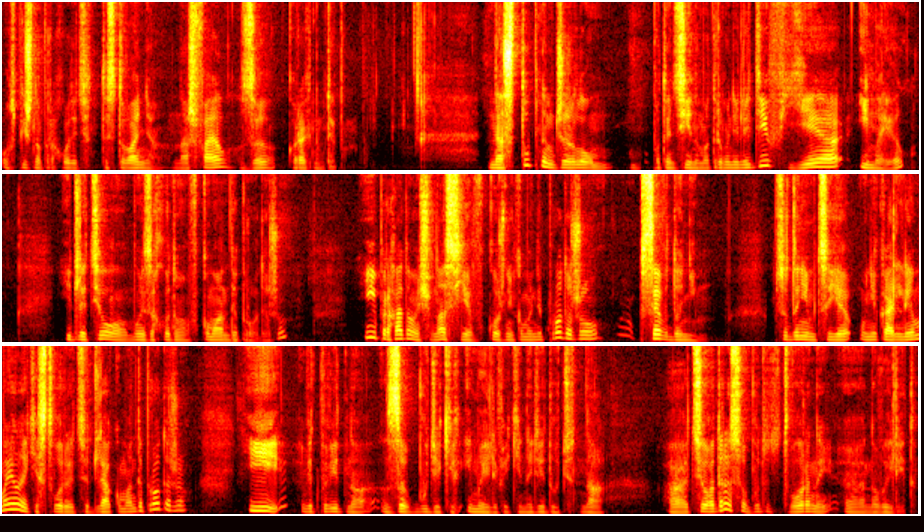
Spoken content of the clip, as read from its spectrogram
успішно проходить тестування наш файл з коректним типом. Наступним джерелом потенційним отримання лідів є імейл. І для цього ми заходимо в команди продажу і пригадуємо, що в нас є в кожній команді продажу псевдонім. Псевдонім це є унікальний емейл, який створюється для команди продажу. І, відповідно, з будь-яких імейлів, які надійдуть на цю адресу, буде створений е, новий лід.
